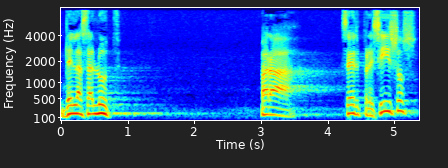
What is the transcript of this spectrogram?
de la salud. Para ser precisos,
